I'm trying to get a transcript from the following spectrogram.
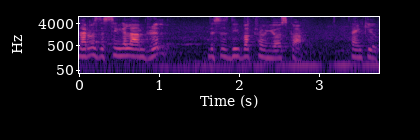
That was the single arm drill. This is Deepak from Yoska. Thank you.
